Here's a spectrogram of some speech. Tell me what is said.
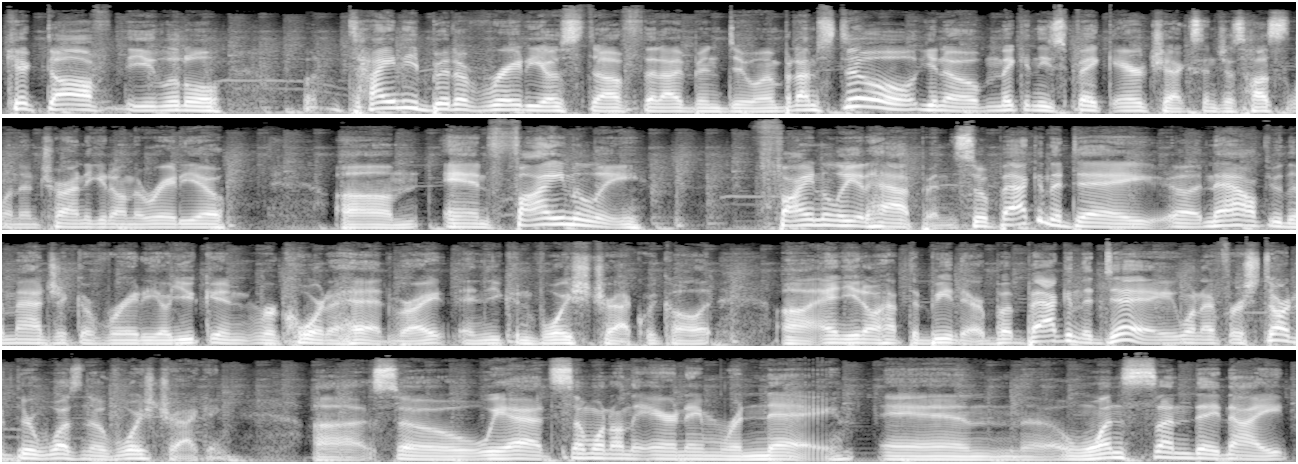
kicked off the little tiny bit of radio stuff that I've been doing, but I'm still, you know, making these fake air checks and just hustling and trying to get on the radio. Um, and finally, finally it happened. So back in the day, uh, now through the magic of radio, you can record ahead, right? And you can voice track, we call it, uh, and you don't have to be there. But back in the day, when I first started, there was no voice tracking. Uh, so we had someone on the air named Renee, and uh, one Sunday night,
